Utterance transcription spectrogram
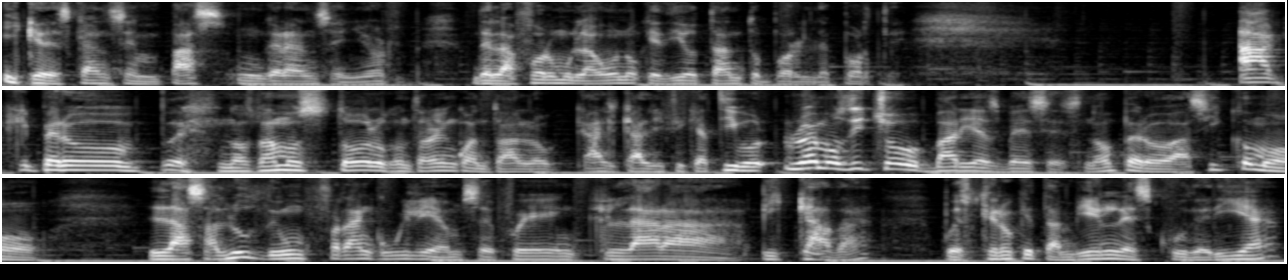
y que descanse en paz un gran señor de la Fórmula 1 que dio tanto por el deporte. Aquí, pero pues, nos vamos todo lo contrario en cuanto al calificativo. Lo hemos dicho varias veces, ¿no? Pero así como la salud de un Frank Williams se fue en clara picada, pues creo que también la escudería.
